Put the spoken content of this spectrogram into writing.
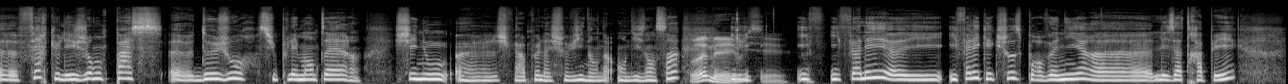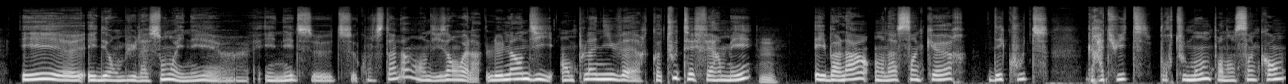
euh, faire que les gens passent euh, deux jours supplémentaires chez nous, euh, je fais un peu la chauvine en, en disant ça, ouais, mais Il- oui, c'est. il, il fallait, il, il fallait quelque chose pour venir les attraper. Et, et Déambulason est né, est né de ce, de ce constat-là, en disant voilà, le lundi, en plein hiver, quand tout est fermé, Mm. et ben là, on a 5 heures d'écoute gratuite pour tout le monde pendant 5 ans.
